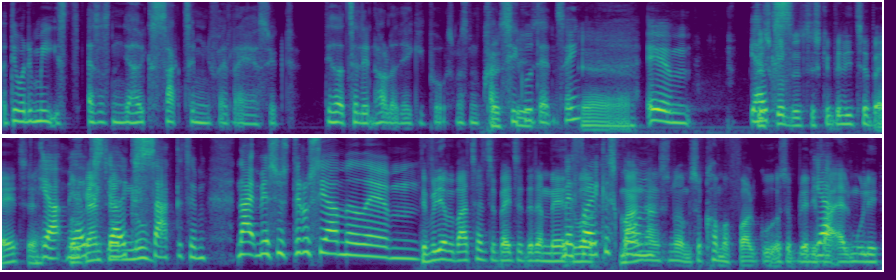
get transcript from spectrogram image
Og det var det mest, altså sådan, jeg havde ikke sagt til mine forældre, at jeg søgte. Det hedder talentholdet, jeg gik på, som er sådan en praktikuddannelse, ikke? ja, ja. Øhm, jeg Det, havde ikke skal, det skal vi lige tilbage til. Ja, men jeg ikke, jeg har ikke nu? sagt det til dem. Nej, men jeg synes, det du siger med... Øhm, Det er fordi, jeg vil bare tage tilbage til det der med, Med du ved, mange gange sådan noget, men så kommer folk ud, og så bliver de Ja. bare alt muligt.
